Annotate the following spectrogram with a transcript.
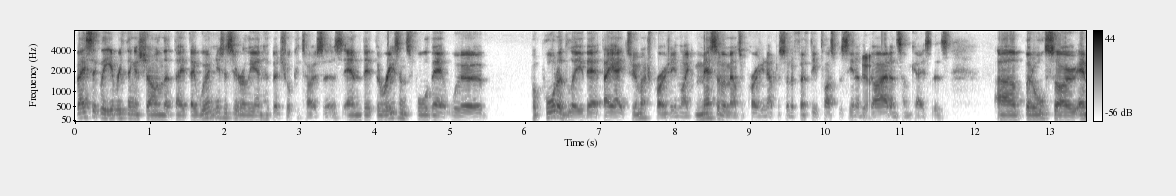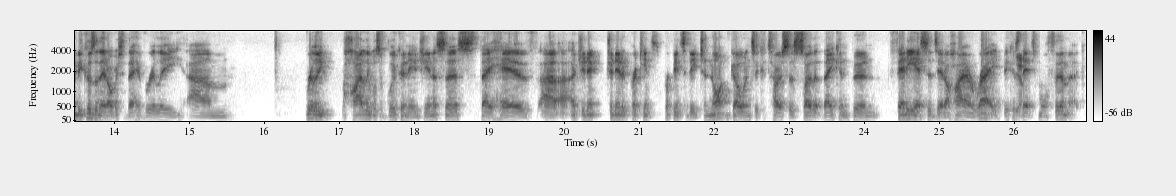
basically, everything has shown that they, they weren't necessarily in habitual ketosis, and that the reasons for that were purportedly that they ate too much protein, like massive amounts of protein, up to sort of 50 plus percent of yeah. the diet in some cases. Uh, but also, and because of that, obviously, they have really, um, really high levels of gluconeogenesis. They have uh, a genetic, genetic propensity to not go into ketosis so that they can burn fatty acids at a higher rate because yeah. that's more thermic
